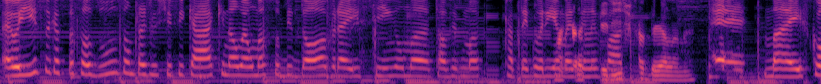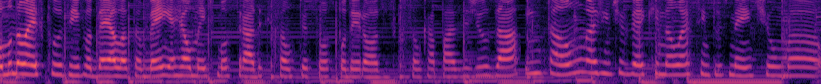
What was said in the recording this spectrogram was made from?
É isso que as pessoas usam para justificar que não é uma subdobra e sim uma, talvez uma categoria uma mais elevada. característica dela, né? É, mas como não é exclusivo dela também, é realmente mostrado que são pessoas poderosas que são capazes de usar. Então a gente vê que não é simplesmente uma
